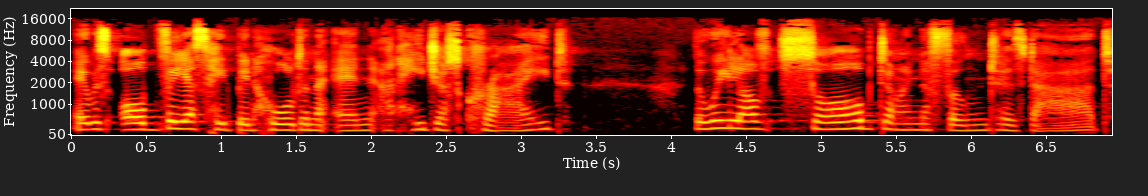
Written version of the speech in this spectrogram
It was obvious he'd been holding it in and he just cried. The wee love sobbed down the phone to his dad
